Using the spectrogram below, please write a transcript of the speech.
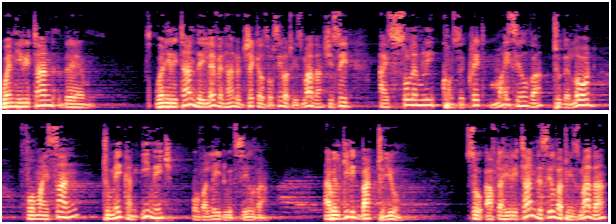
When he returned the, when he returned the 1100 shekels of silver to his mother, she said, I solemnly consecrate my silver to the Lord for my son to make an image overlaid with silver. I will give it back to you. So after he returned the silver to his mother,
